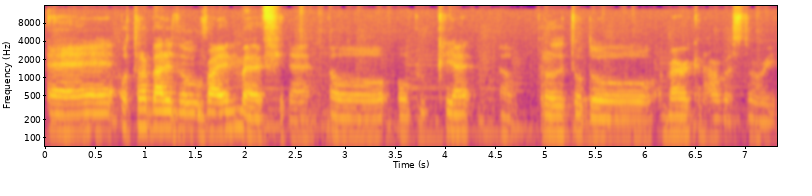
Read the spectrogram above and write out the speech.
É o trabalho do Ryan Murphy, né? O, o, cria, o produtor do American Horror Story.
